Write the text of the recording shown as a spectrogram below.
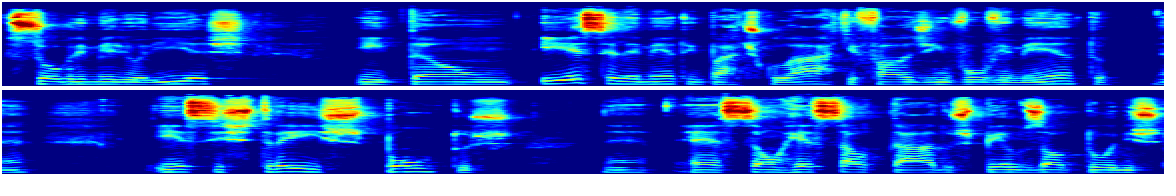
sobre melhorias. Então, esse elemento em particular, que fala de envolvimento, né, esses três pontos né, é, são ressaltados pelos autores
